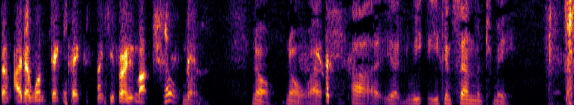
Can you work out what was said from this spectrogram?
Don't, I don't want dick pics. Thank you very much. No. No, no. Uh, uh, yeah, we you can send them to me.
